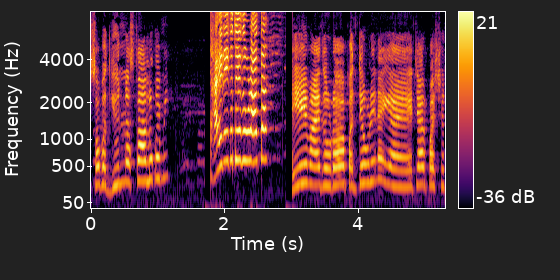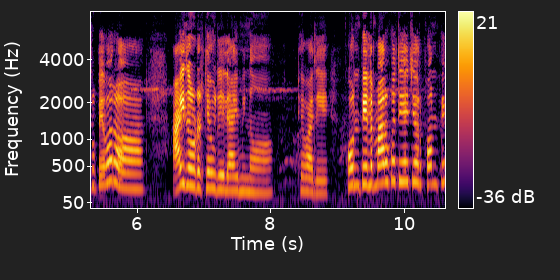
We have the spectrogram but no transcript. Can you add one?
सोबत घेऊन नसता आलो का मी? आता? हे माझ्याजवळ पण तेवढे नाही आहे चार पाचशे रुपये बरं आईजवळ ठेवलेले आहे मी न ठेवाले फोन पे मारू का ते याच्यावर फोन पे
